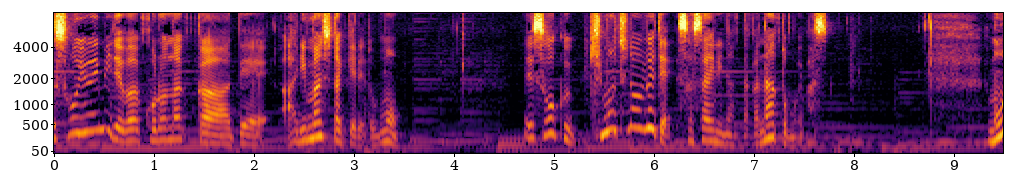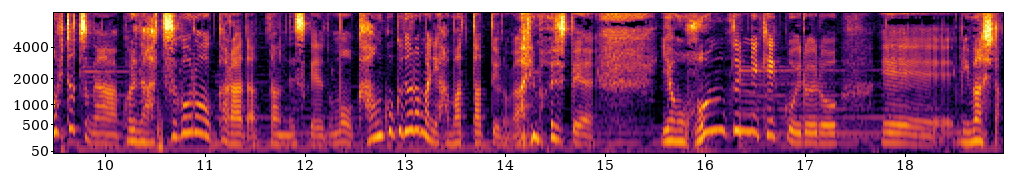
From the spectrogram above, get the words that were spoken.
そういう意味ではコロナ禍でありましたけれどもすごく気持ちの上で支えになったかなと思います。もう一つがこれ夏頃からだったんですけれども韓国ドラマにはまったっていうのがありましていやもう本当にね結構いろいろ見ました。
